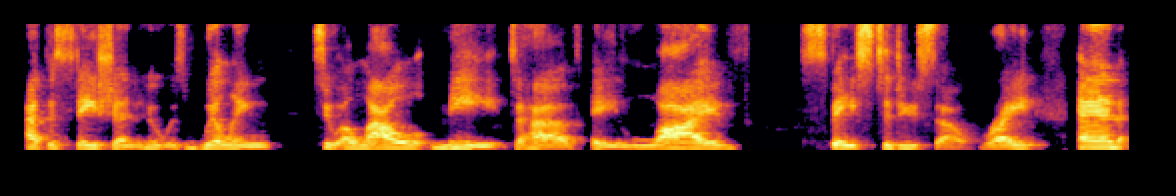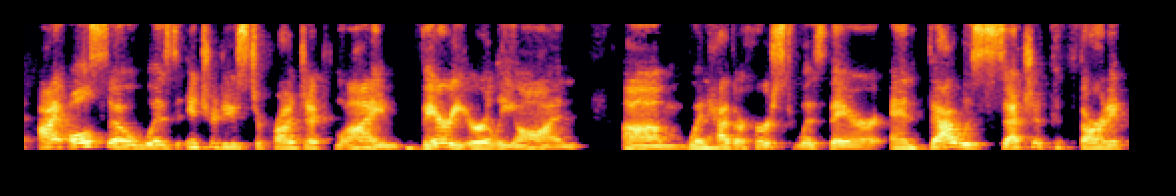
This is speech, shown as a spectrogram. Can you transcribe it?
at the station who was willing to allow me to have a live space to do so, right? And I also was introduced to Project Lyme very early on um, when Heather Hurst was there. And that was such a cathartic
